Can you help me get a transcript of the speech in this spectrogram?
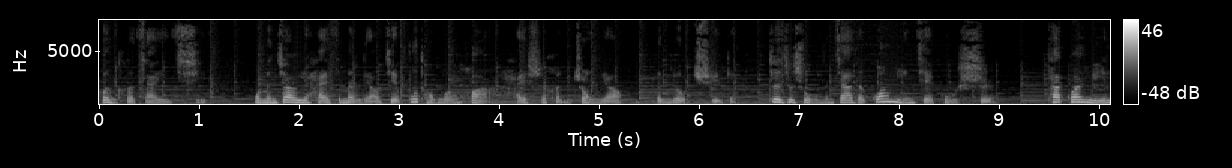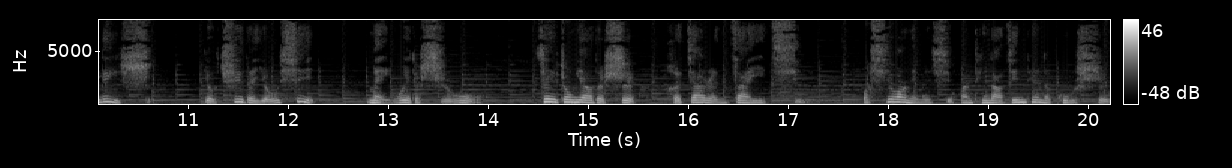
混合在一起。我们教育孩子们了解不同文化还是很重要、很有趣的。这就是我们家的光明节故事。它关于历史、有趣的游戏。美味的食物，最重要的是和家人在一起。我希望你们喜欢听到今天的故事，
